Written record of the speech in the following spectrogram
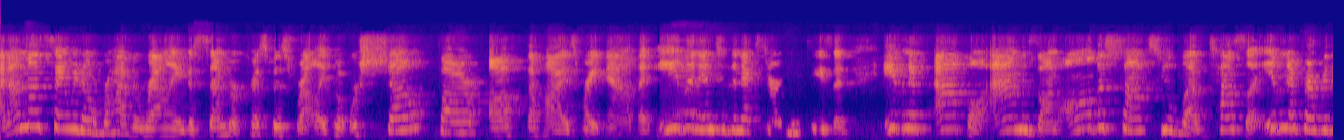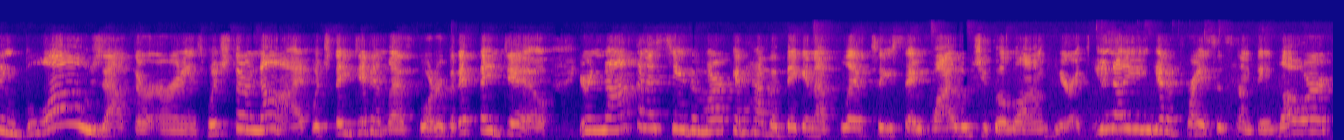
And I'm not saying we don't have a rally in December, Christmas rally, but we're so far off the highs right now that even into the next earnings season, even if Apple, Amazon, all the stocks you love, Tesla, even if everything blows out their earnings, which they're not, which they didn't last quarter, but if they do, you're not going to see the market have a big enough lift. So you say, why would you go long here? If you know you can get a price of something lower,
